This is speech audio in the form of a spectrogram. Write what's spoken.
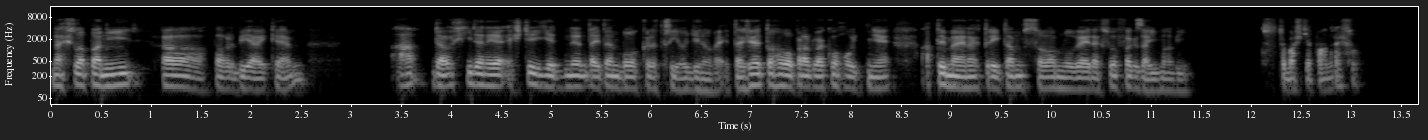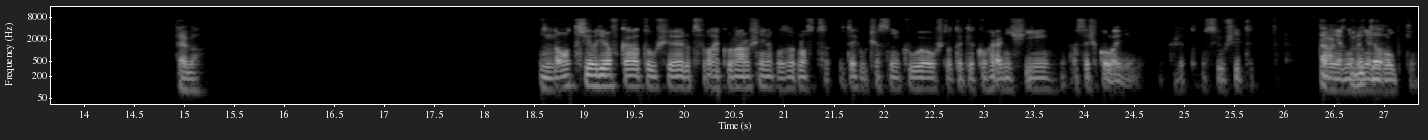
našlapaný uh, Power BIkem. A další den je ještě jeden tady ten blok tříhodinový. Takže je toho opravdu jako hodně a ty jména, které tam jsou a mluví, tak jsou fakt zajímavý. třeba Štěpán Rešl. Třeba. No, třihodinovka to už je docela jako náročný na pozornost těch účastníků a už to tak jako hraničí se školením. Takže to musí už jít poměrně to, do hloubky.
